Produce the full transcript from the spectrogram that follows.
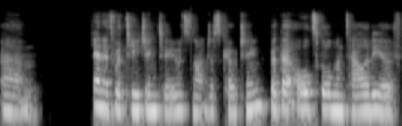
um, and it's with teaching too, it's not just coaching, but that old school mentality of,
